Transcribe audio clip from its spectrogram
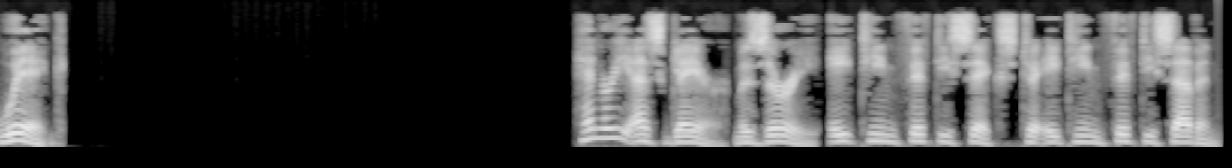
Whig Henry S. Geyer, Missouri, 1856 to 1857.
